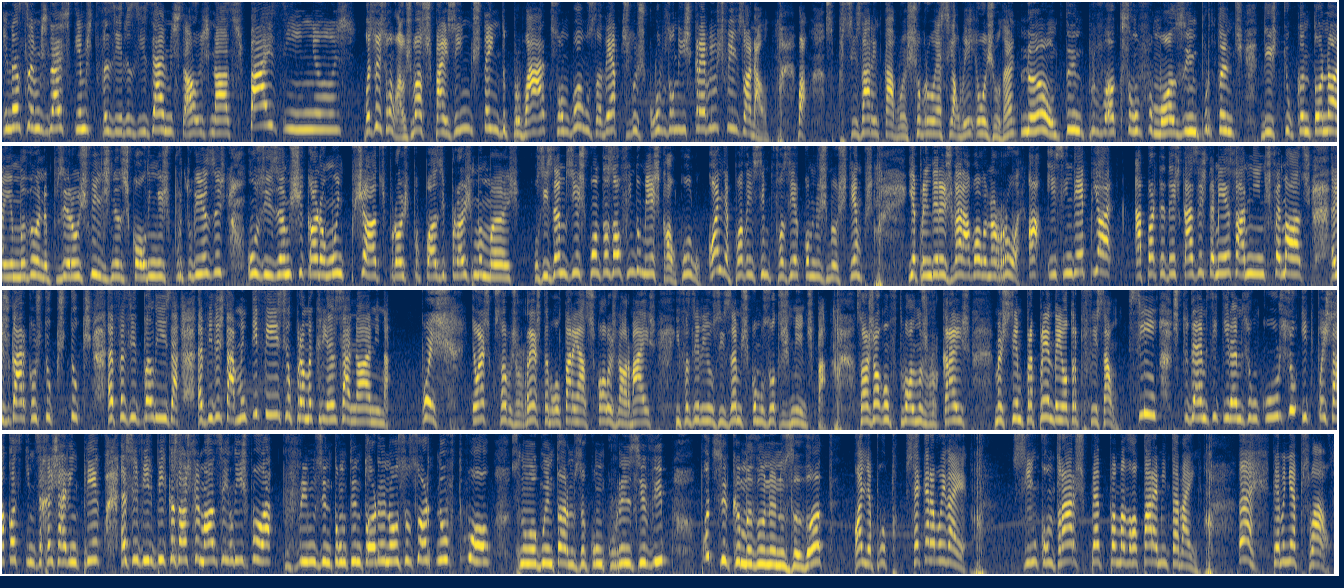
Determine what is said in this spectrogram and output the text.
E não somos nós que temos de fazer os exames, são os nossos paizinhos. Mas ouçam lá, os vossos paizinhos têm de provar que são bons adeptos dos clubes onde inscrevem os filhos ou não. Bom, se precisarem de cábulas sobre o SLB, eu ajudo, hein? Não, têm de provar que são famosos e importantes. Desde que o Cantona e a Madonna puseram os filhos nas escolinhas portuguesas, os exames ficaram muito puxados para os papás e para as mamães. Os exames e as contas ao fim do mês, calculo. Olha, podem sempre fazer como nos meus tempos e aprender a jogar à bola na rua. Ah, isso ainda é pior. À porta das casas também é só meninos famosos a jogar com os tuques-tuques, a fazer de baliza. A vida está muito difícil para uma criança anónima. Pois, eu acho que só vos resta voltarem às escolas normais e fazerem os exames como os outros meninos, pá. Só jogam futebol nos recreios, mas sempre aprendem outra profissão. Sim, estudamos e tiramos um curso e depois só conseguimos arranjar emprego a servir bicas aos famosos em Lisboa. Preferimos então tentar a nossa sorte no futebol. Se não aguentarmos a concorrência VIP, pode ser que a Madonna nos adote. Olha, puto, isso é que era boa ideia. Se encontrares, pede para me adotar a mim também. Ai, até amanhã, pessoal.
